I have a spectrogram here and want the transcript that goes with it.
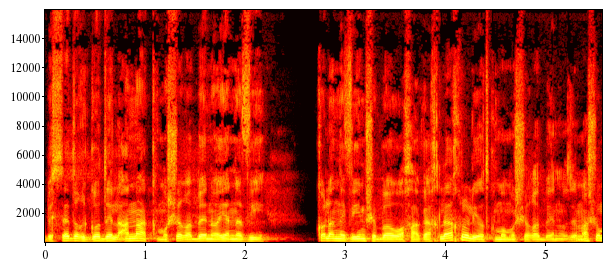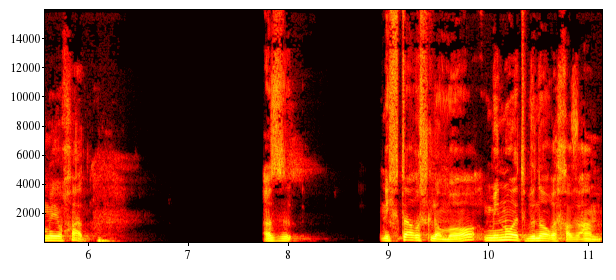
בסדר גודל ענק, משה רבנו היה נביא, כל הנביאים שבאו אחר כך לא יכלו להיות כמו משה רבנו, זה משהו מיוחד. אז נפטר שלמה, מינו את בנו רחבעם.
